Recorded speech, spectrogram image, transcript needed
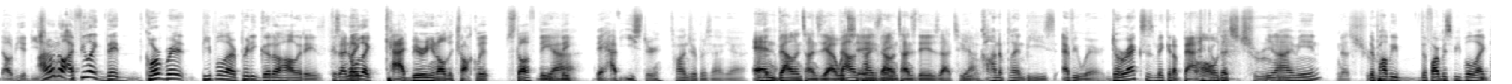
That would be a decent. I don't know. I feel like they corporate people are pretty good at holidays. because I know like, Cadbury and all the chocolate stuff. They Yeah. They have Easter Hundred percent, yeah. and Valentine's Day. I would Valentine's say Day- Valentine's Day is that too. Yeah, kind of Plan B's everywhere. Durex is making a bag. Oh, that's true. you know what I mean? That's true. They're probably the pharmacy people like,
